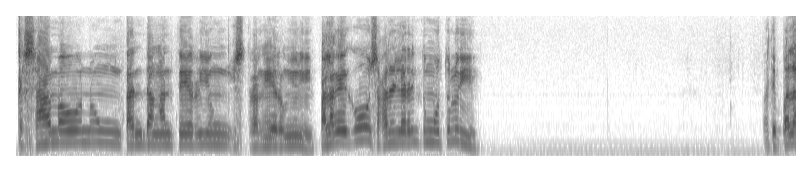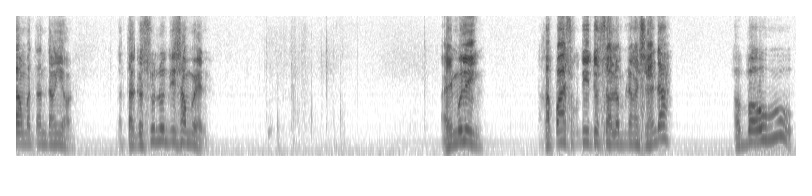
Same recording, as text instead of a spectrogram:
Kasama ho nung tandang antero yung estrangerong yun eh. Palagay ko, sa kanila rin tumutuloy eh. Pati pala ang matandang yon, na tagasunod ni Samuel. Ay muling, nakapasok dito sa loob ng asyenda? Aba, oo.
